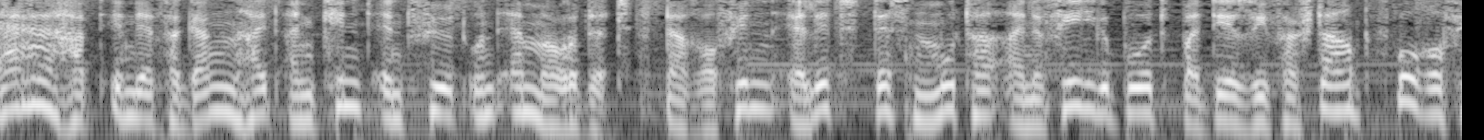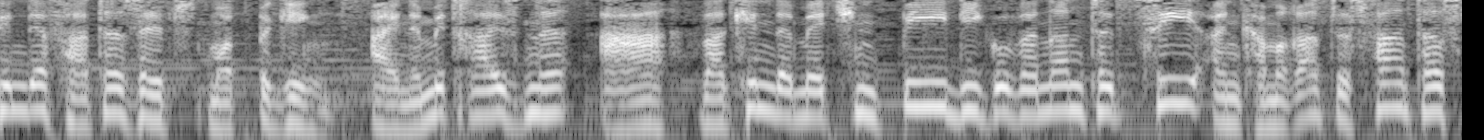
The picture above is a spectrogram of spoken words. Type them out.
R hat in der Vergangenheit ein Kind entführt und ermordet. Daraufhin erlitt dessen Mutter eine Fehlgeburt, bei der sie verstarb, woraufhin der Vater Selbstmord beging. Eine Mitreisende, A, war Kindermädchen, B, die Gouvernante, C, ein Kamerad des Vaters,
